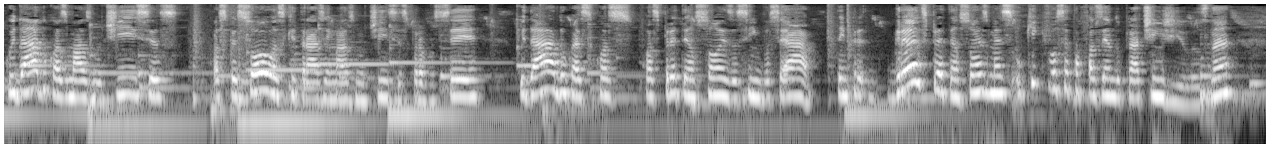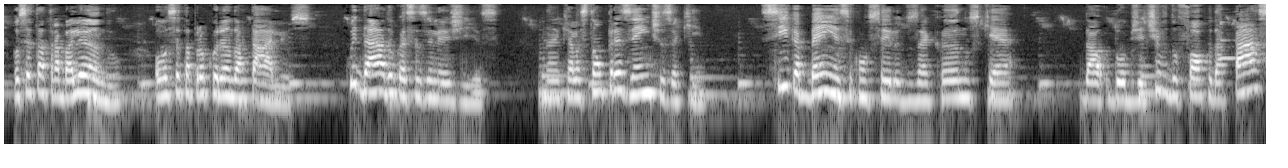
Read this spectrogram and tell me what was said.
Cuidado com as más notícias, com as pessoas que trazem más notícias para você. Cuidado com as, com as, com as, pretensões, assim, você ah, tem pre grandes pretensões, mas o que, que você está fazendo para atingi-las, né? Você está trabalhando ou você está procurando atalhos? Cuidado com essas energias, né? Que elas estão presentes aqui. Siga bem esse conselho dos arcanos, que é do objetivo, do foco da paz,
